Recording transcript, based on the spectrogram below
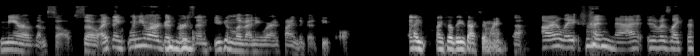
mirror of themselves so i think when you are a good Mhm. person you can live anywhere and find the good people i i feel the exact same way Yeah. Our late friend Matt, it was like the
